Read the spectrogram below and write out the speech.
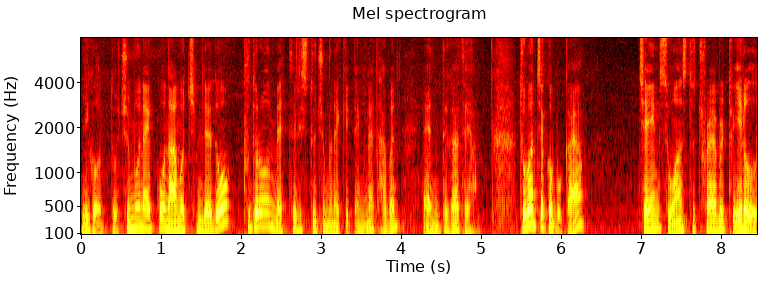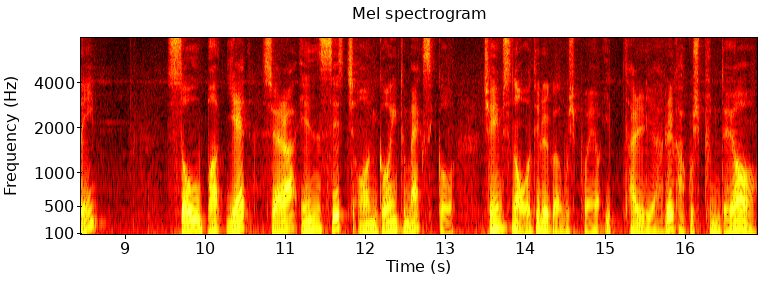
이것도 주문했고 나무 침대도 부드러운 매트리스도 주문했기 때문에 답은 and가 돼요. 두 번째 거 볼까요? James wants to travel to Italy. So but yet Sarah insists on going to Mexico. 제임스는 어디를 가고 싶어요? 이탈리아를 가고 싶은데요.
